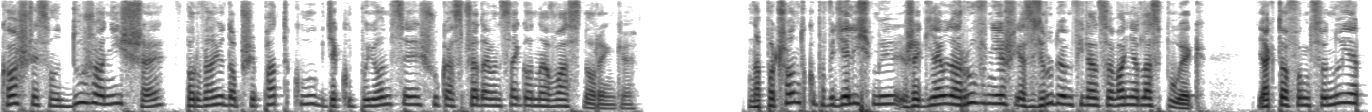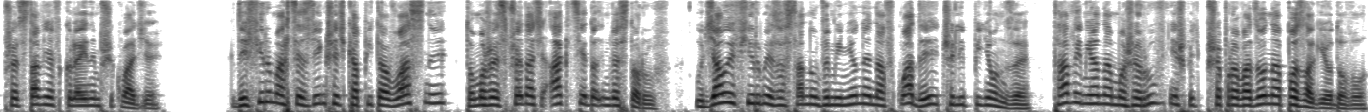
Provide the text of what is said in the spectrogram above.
koszty są dużo niższe w porównaniu do przypadku, gdzie kupujący szuka sprzedającego na własną rękę. Na początku powiedzieliśmy, że giełda również jest źródłem finansowania dla spółek. Jak to funkcjonuje, przedstawię w kolejnym przykładzie. Gdy firma chce zwiększyć kapitał własny, to może sprzedać akcje do inwestorów. Udziały firmy zostaną wymienione na wkłady, czyli pieniądze. Ta wymiana może również być przeprowadzona pozagiełdowo.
